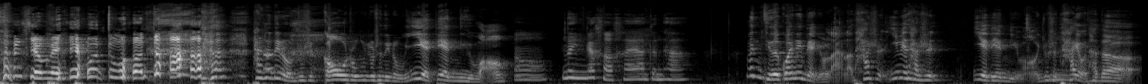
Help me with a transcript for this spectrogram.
也没有多大，他是那种就是高中就是那种夜店女王。嗯，那应该很嗨啊，跟他。问题的关键点就来了，他是因为他是夜店女王，就是他有他的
